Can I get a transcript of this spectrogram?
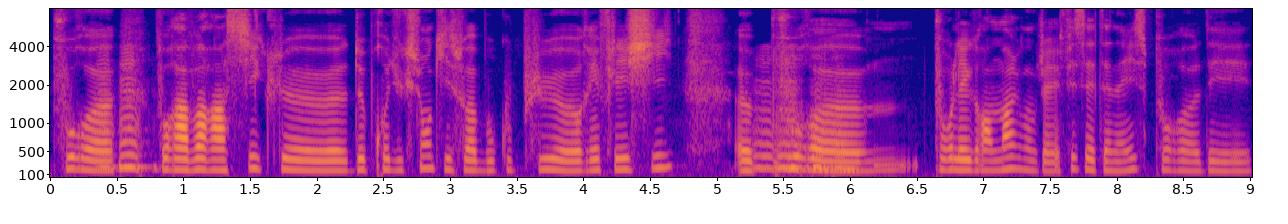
pour mm-hmm. pour avoir un cycle de production qui soit beaucoup plus réfléchi pour pour les grandes marques. Donc j'avais fait cette analyse pour des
